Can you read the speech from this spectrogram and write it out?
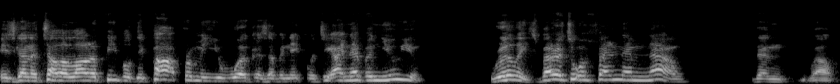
is going to tell a lot of people, Depart from me, you workers of iniquity. I never knew you. Really, it's better to offend them now than, well,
